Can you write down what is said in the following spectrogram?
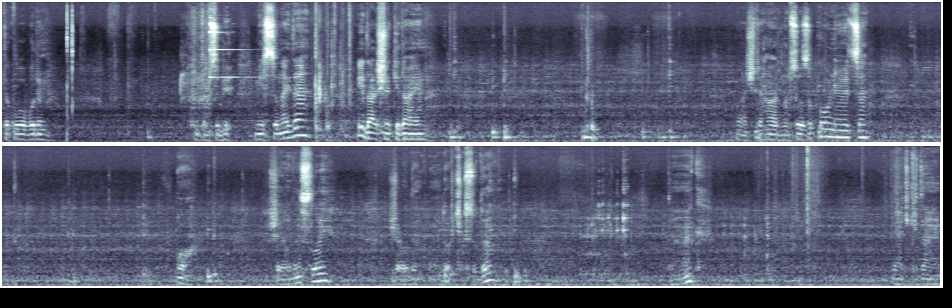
такого будемо. Там собі місце знайде. І далі кидаємо. Бачите, гарно все заповнюється. О, ще один слой. Ще один помідорчик сюди. Так. П'ять кидаємо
